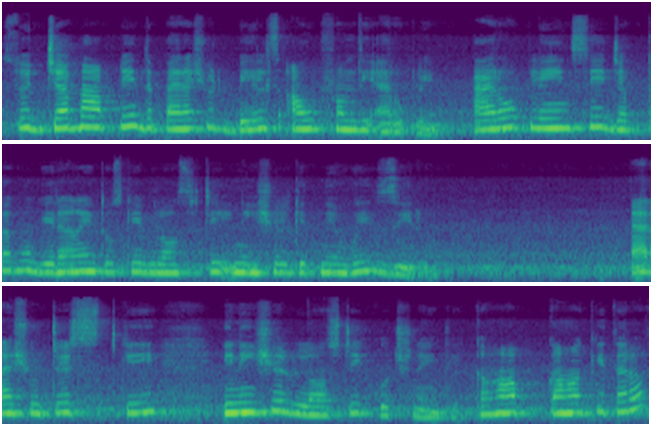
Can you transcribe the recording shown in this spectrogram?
सो so, जब आपने the parachute bails out from the aeroplane aeroplane से जब तक वो गिरा नहीं तो उसकी वेलोसिटी इनिशियल कितनी हो गई? ज़ीरो पैराशूटिस्ट की इनिशियल वेलोसिटी कुछ नहीं थी। कहाँ कहाँ की तरफ़?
